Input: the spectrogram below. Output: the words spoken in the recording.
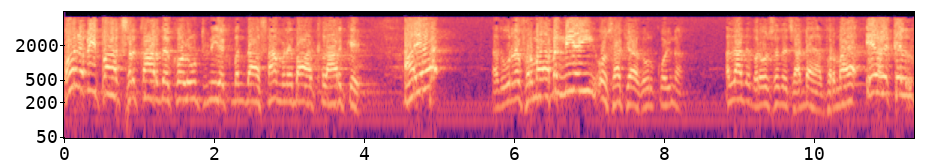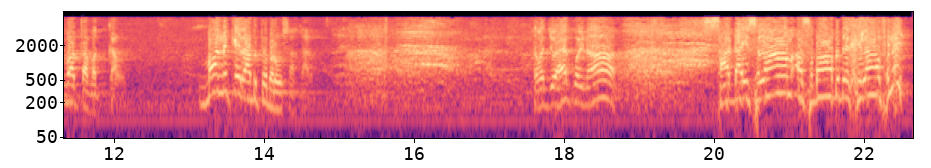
وہ نبی پاک سرکار دے کول اٹھنی ایک بندہ سامنے باہر کھلار کے آیا ادور نے فرمایا بننی آئی اس آخیا ادور کوئی نہ اللہ دے بھروسے سے چڈ آیا فرمایا یہ کل واتا وکل من کے رب تے بھروسہ کر توجہ ہے کوئی نہ سڈا اسلام اسباب دے خلاف نہیں۔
